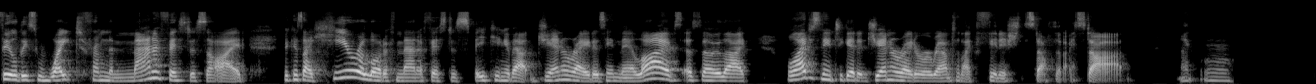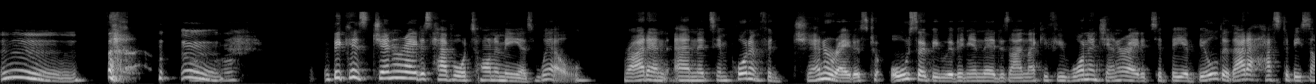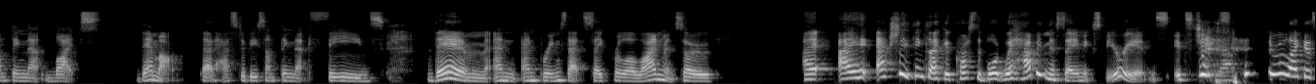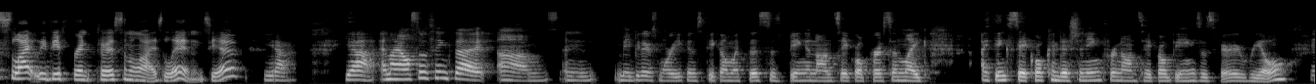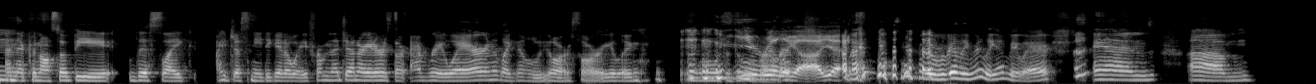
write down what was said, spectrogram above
feel this weight from the manifestor side because I hear a lot of manifestors speaking about generators in their lives as though like, well, I just need to get a generator around to like finish the stuff that I start. Like, mm. mm. mm. Mm-hmm because generators have autonomy as well right? And mm-hmm. and it's important for generators to also be living in their design. Like if you want a generator to be a builder that has to be something that lights them up that has to be something that feeds them and and brings that sacral alignment. So i i actually think like across the board we're having the same experience. It's just yeah. through like a slightly different personalized lens yeah? Yeah yeah. And I also think that, um, and maybe there's more you can speak on with this as being a non sacral person. Like, I think sacral conditioning for non sacral beings is very real. Mm. And there can also be this, like, I just need to get away from the generators. They're everywhere. And it's like, oh, you are sorry. Like, you really it. are. Yeah. They're really, really everywhere. And, um,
